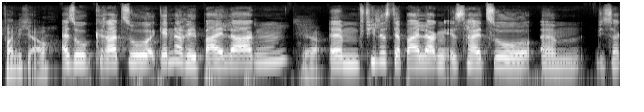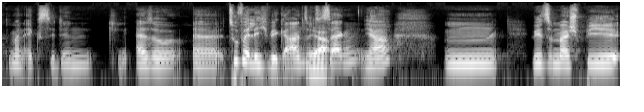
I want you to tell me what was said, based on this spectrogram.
Fand ich auch. Also gerade so generell Beilagen. Ja. Ähm, vieles der Beilagen ist halt so, ähm, wie sagt man, accident, also äh, zufällig vegan Ja. sozusagen, ja. Mm, wie zum Beispiel,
